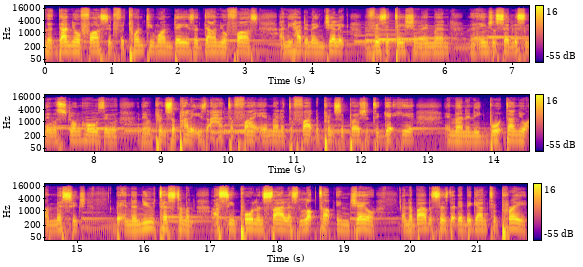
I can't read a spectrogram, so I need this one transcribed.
that Daniel fasted for 21 days, a Daniel fast, and he had an angelic visitation. Amen. The angel said, Listen, there were strongholds, there were there were principalities that had to fight, amen, and to fight the prince of Persia to get here. Amen. And he brought Daniel a message. But in the New Testament, I see Paul and Silas locked up in jail. And the Bible says that they began to pray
